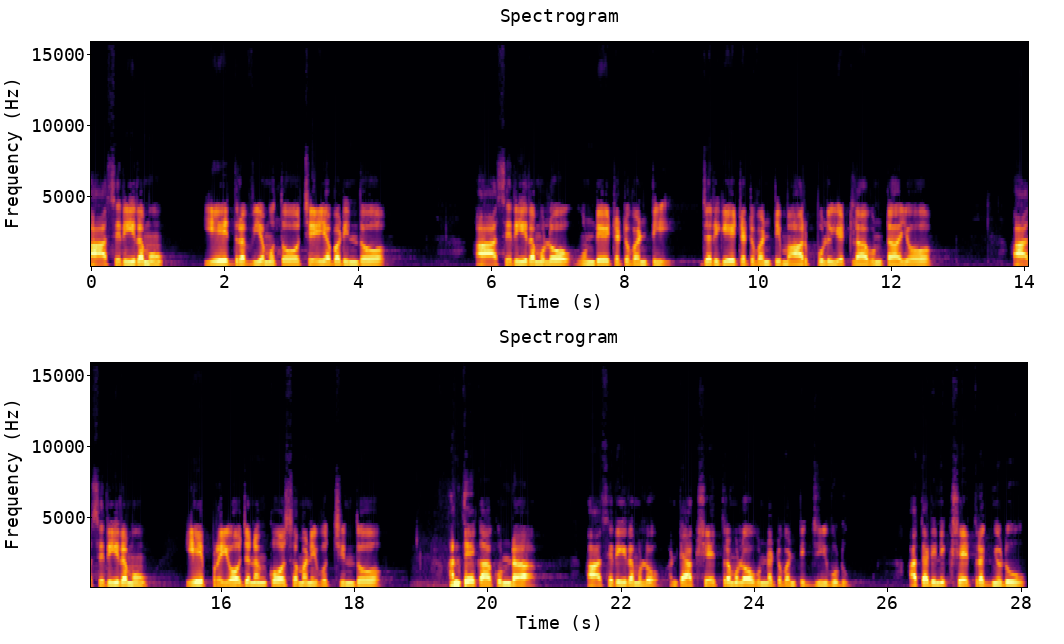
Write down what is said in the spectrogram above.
ఆ శరీరము ఏ ద్రవ్యముతో చేయబడిందో ఆ శరీరములో ఉండేటటువంటి జరిగేటటువంటి మార్పులు ఎట్లా ఉంటాయో ఆ శరీరము ఏ ప్రయోజనం కోసమని వచ్చిందో అంతేకాకుండా ఆ శరీరములో అంటే ఆ క్షేత్రములో ఉన్నటువంటి జీవుడు. అతడిని క్షేత్రజ్ఞుడు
